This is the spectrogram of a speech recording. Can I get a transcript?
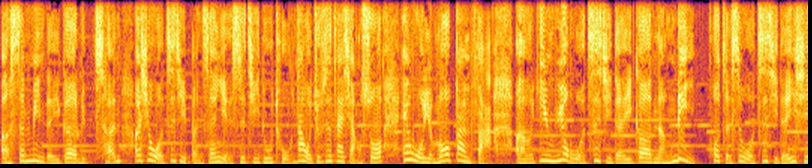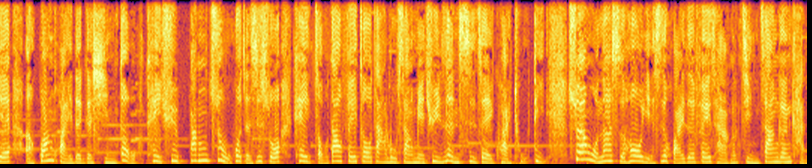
呃生命的一个旅程？而且我自己本身也是基督徒，那我就是在想说，哎，我有没有办法呃运用我自己的一个能力，或者是我自己的一些呃关怀的一个行动，可以去帮助，或者是说可以走到非洲大陆上面去认识这一块土地。虽然我那时候也是怀着非常紧张跟忐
